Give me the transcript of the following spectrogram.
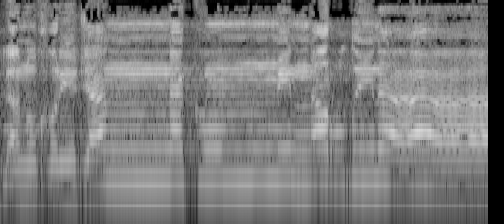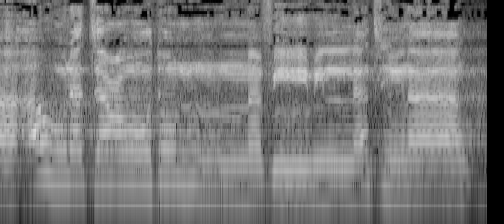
لنخرجنكم من أرضنا أو لتعودن في ملتنا.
